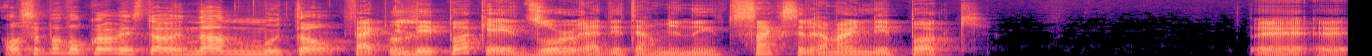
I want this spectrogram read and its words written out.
on sait pas pourquoi, mais c'est un homme mouton. Fait que l'époque est dure à déterminer. Tu sens que c'est vraiment une époque. euh, euh,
